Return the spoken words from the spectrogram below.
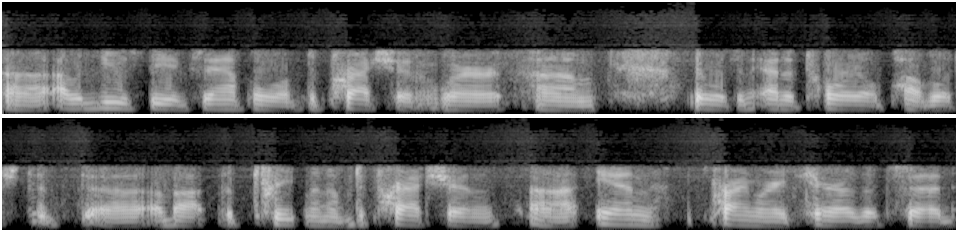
uh, I would use the example of depression, where um, there was an editorial published that, uh, about the treatment of depression uh, in primary care that said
